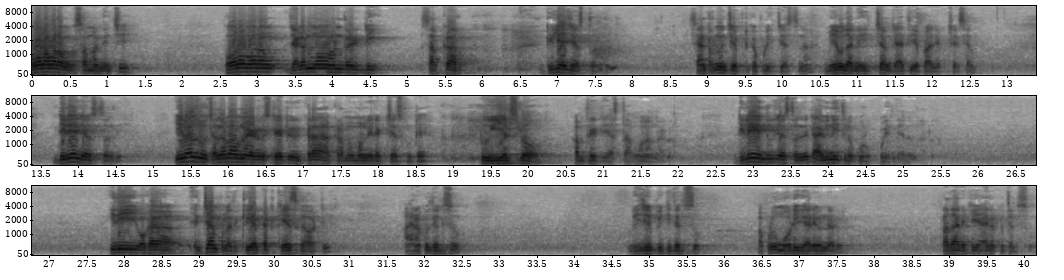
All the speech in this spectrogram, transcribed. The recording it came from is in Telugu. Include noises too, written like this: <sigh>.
పోలవరంకు సంబంధించి. పోలవరం జగన్మోహన్ రెడ్డి సర్కార్ డిలే చేస్తుంది. సెంటర్ నుంచి ఎప్పటికప్పుడు ఇచ్చేస్తున్నా మేము దాన్ని ఇచ్చాం జాతీయ ప్రాజెక్ట్ చేశాం. డిలే చేస్తుంది. ఈరోజు చంద్రబాబు నాయుడు స్టేట్ ఇక్కడ అక్కడ మమ్మల్ని ఎలక్ట్ చేసుకుంటే టూ ఇయర్స్లో కంప్లీట్ చేస్తాము అని అన్నాడు. డిలే ఎందుకు చేస్తుంది అంటే అవినీతిలో కూరుకుపోయింది అని అన్నాడు. ఇది ఒక ఎగ్జాంపుల్ అది క్లియర్ కట్ కేసు కాబట్టి ఆయనకు తెలుసు బీజేపీకి తెలుసు అప్పుడు మోడీ గారే ఉన్నారు ప్రధానికి ఆయనకు తెలుసు.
